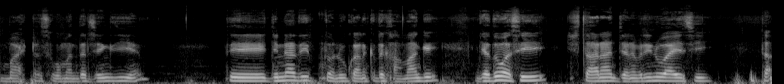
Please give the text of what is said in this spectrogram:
ਮਾਸਟਰ ਸੁਖਮੰਦਰ ਸਿੰਘ ਜੀ ਹੈ। ਤੇ ਜਿਨ੍ਹਾਂ ਦੀ ਤੁਹਾਨੂੰ ਕਣਕ ਦਿਖਾਵਾਂਗੇ, ਜਦੋਂ ਅਸੀਂ 17 ਜਨਵਰੀ ਨੂੰ ਆਏ ਸੀ, ਤਾਂ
